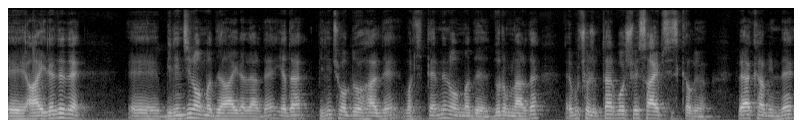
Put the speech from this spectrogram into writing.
E, ailede de e, bilincin olmadığı ailelerde ya da bilinç olduğu halde vakitlerinin olmadığı durumlarda e, bu çocuklar boş ve sahipsiz kalıyor. Ve akabinde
